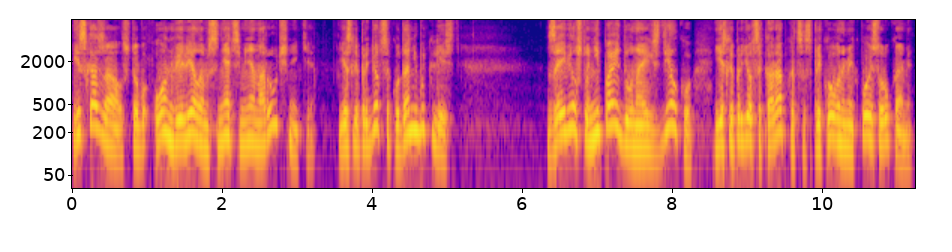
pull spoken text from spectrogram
и сказал, чтобы он велел им снять с меня наручники, если придется куда-нибудь лезть. Заявил, что не пойду на их сделку, если придется карабкаться с прикованными к поясу руками.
